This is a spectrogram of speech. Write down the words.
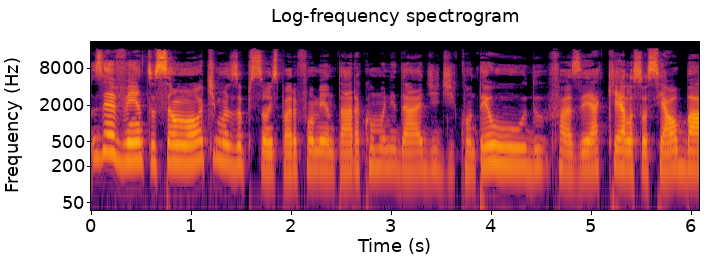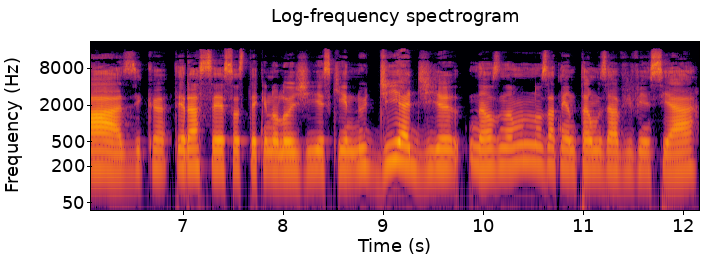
Os eventos são ótimas opções para fomentar a comunidade de conteúdo, fazer aquela social básica, ter acesso às tecnologias que no dia a dia nós não nos atentamos a vivenciar,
